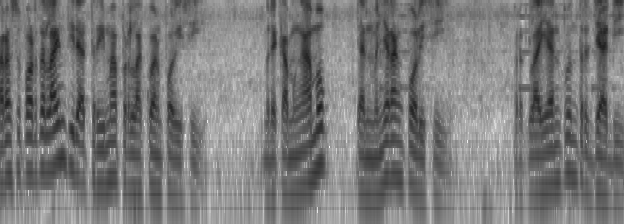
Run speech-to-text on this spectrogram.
Para supporter lain tidak terima perlakuan polisi. Mereka mengamuk dan menyerang polisi. Perkelahian pun terjadi.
